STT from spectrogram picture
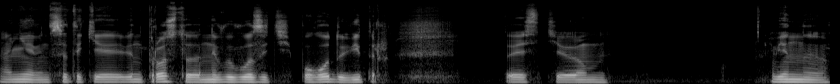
А ні, він все-таки він просто не вивозить погоду, вітер. Тобто ем, він е,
